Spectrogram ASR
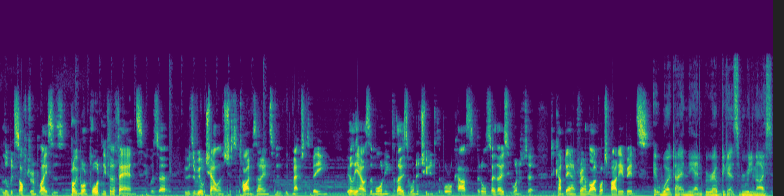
a little bit softer in places. Probably more importantly for the fans, it was a it was a real challenge just the time zones with, with matches being early hours of the morning for those who wanted to tune into the broadcast, but also those who wanted to, to come down for our live watch party events. It worked out in the end. We were able to get some really nice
